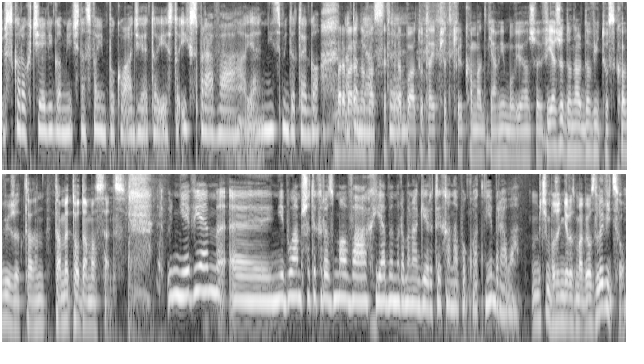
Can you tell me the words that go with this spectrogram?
Y, Skoro chcieli go mieć na swoim pokładzie, to jest to ich sprawa. Ja, nic mi do tego. Barbara Natomiast, Nowacka, która y, była tutaj przed kilkoma dniami, mówiła, że wierzy Donaldowi Tuskowi, że ta, ta metoda ma sens. Nie wiem, y, nie byłam przy tych rozmowach. Ja bym Romana Giertycha na pokład nie brała. Być może nie rozmawiał z lewicą.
